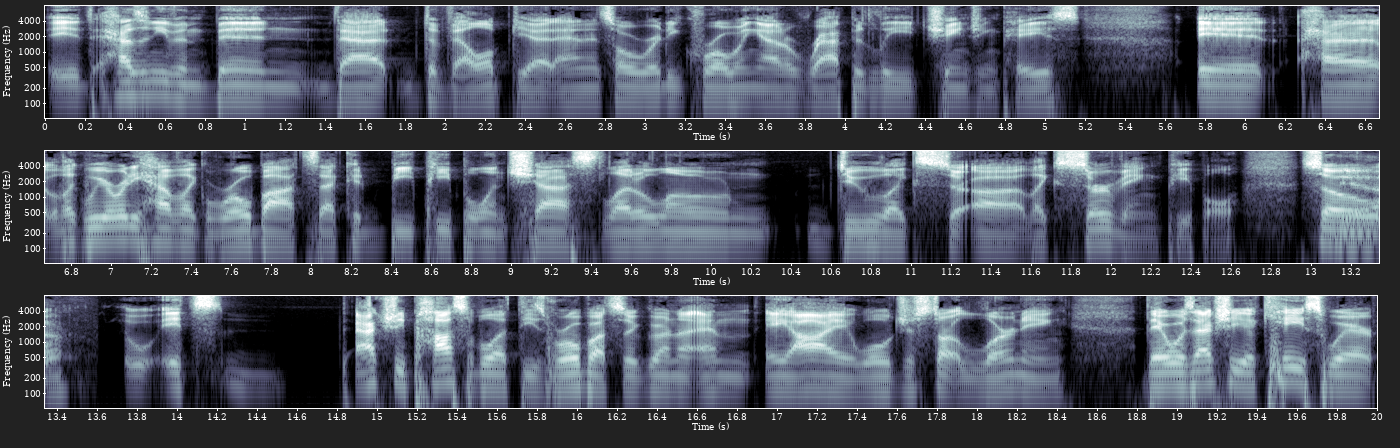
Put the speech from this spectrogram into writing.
it hasn't even been that developed yet, and it's already growing at a rapidly changing pace. It had like we already have like robots that could beat people in chess, let alone do like uh, like serving people. So it's actually possible that these robots are gonna and AI will just start learning. There was actually a case where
